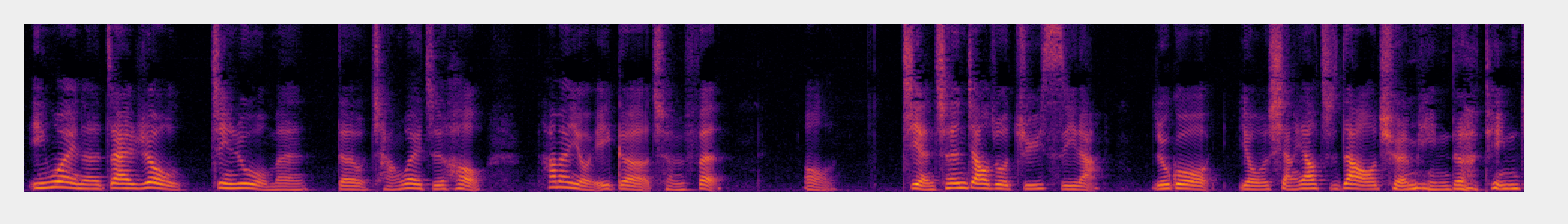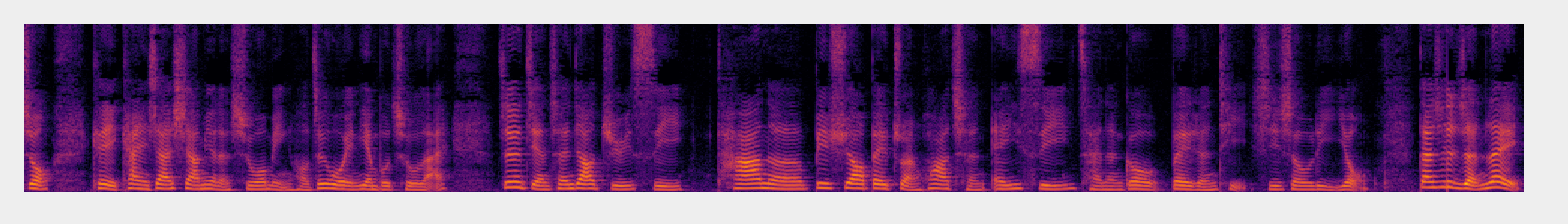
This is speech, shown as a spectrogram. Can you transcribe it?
因为呢，在肉进入我们的肠胃之后，它们有一个成分哦，简称叫做 GC 啦。如果有想要知道全名的听众，可以看一下下面的说明哈，这个我也念不出来。这个简称叫 GC，它呢必须要被转化成 AC 才能够被人体吸收利用。但是人类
